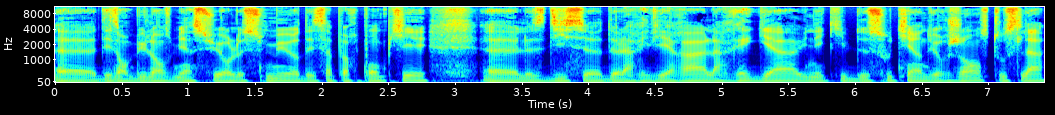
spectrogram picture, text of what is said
euh, des ambulances ambulances bien sûr, le SMUR des sapeurs-pompiers, euh, le SDIS de la Riviera, la REGA, une équipe de soutien d'urgence, tout cela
